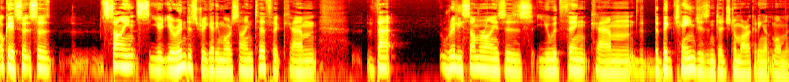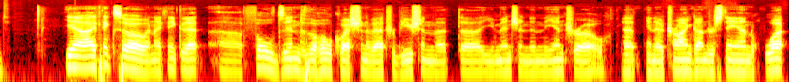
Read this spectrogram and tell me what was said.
Okay, so so science, your, your industry getting more scientific, um, that really summarizes, you would think, um, the, the, big changes in digital marketing at the moment. Yeah, I think so, and I think that uh, folds into the whole question of attribution that uh, you mentioned in the intro. That you know, trying to understand what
